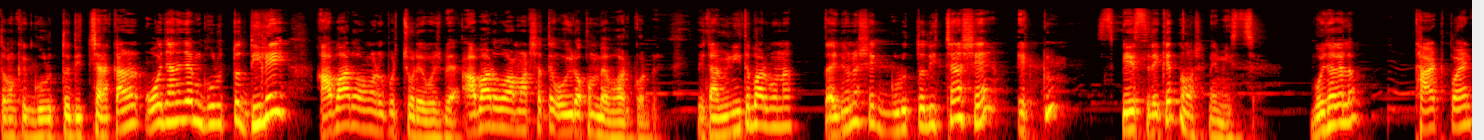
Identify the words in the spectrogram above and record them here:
তোমাকে গুরুত্ব দিচ্ছে না। কারণ ও জানে যে আমি গুরুত্ব দিলেই আবারও আমার উপর চড়ে বসবে, আবার ও আমার সাথে ওই রকম ব্যবহার করবে। যেটা আমি নিতে পারব না। তাই জন্য সে গুরুত্ব দিচ্ছে না, সে একটু স্পেস রেখে তোমার সাথে মিশছে। বোঝা গেল? থার্ড পয়েন্ট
